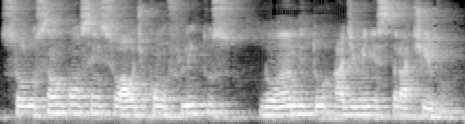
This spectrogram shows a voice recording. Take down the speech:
solução consensual de conflitos no âmbito administrativo.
